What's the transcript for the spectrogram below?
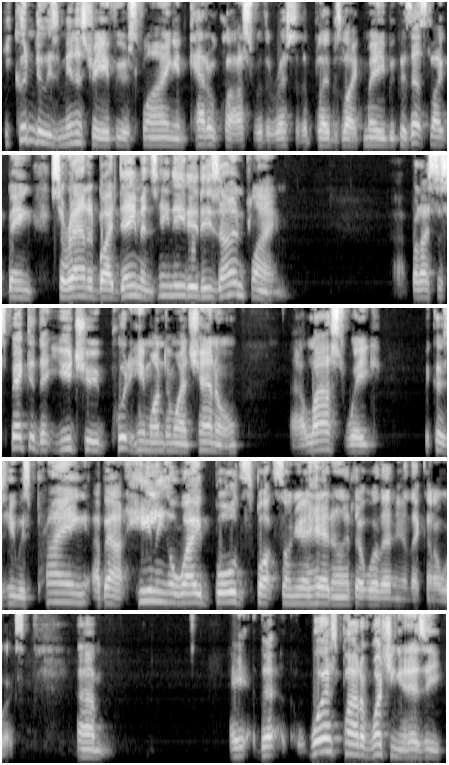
he couldn't do his ministry if he was flying in cattle class with the rest of the plebs like me because that's like being surrounded by demons. He needed his own plane. Uh, but I suspected that YouTube put him onto my channel uh, last week because he was praying about healing away bald spots on your head, and I thought, well, that, you know, that kind of works. Um, the worst part of watching it is he,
